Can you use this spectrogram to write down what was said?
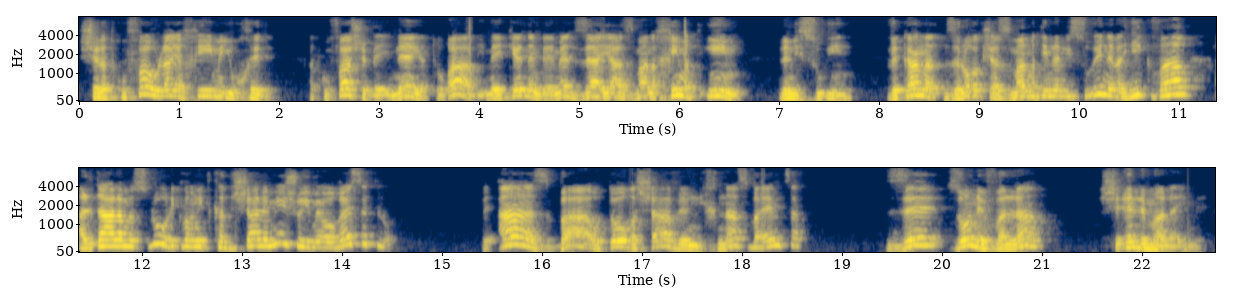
של התקופה אולי הכי מיוחדת. התקופה שבעיני התורה, בימי קדם באמת זה היה הזמן הכי מתאים לנישואין, וכאן זה לא רק שהזמן מתאים לנישואין אלא היא כבר עלתה על המסלול, היא כבר נתקדשה למישהו, היא מאורסת לו. ואז בא אותו רשע ונכנס באמצע. זה, זו נבלה שאין למעלה אמת.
